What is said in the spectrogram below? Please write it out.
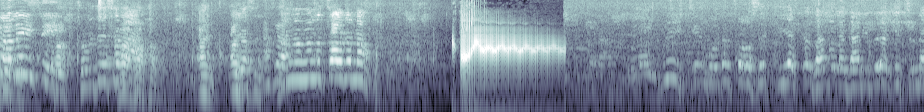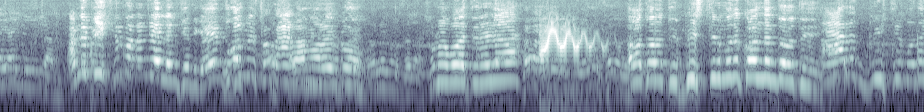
ভালো হয়েছে সুবিধা হয়েছে না? আয়, ঠিক আছে না না না, না চালবে না। বৃষ্টির মধ্যে তো সে কি একটা ঝামেলা গাড়ি ঘোড়া কিছু নাই আইনে দিলাম আপনি বৃষ্টির কথা চাইলেন কেন? এই ঢোল বৃষ্টি আসসালামু আলাইকুম। শোনা ভাই তুই এটা? হ্যাঁ তোর তুই বৃষ্টির মধ্যে কোন দেন তোর তুই আর বৃষ্টির মধ্যে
